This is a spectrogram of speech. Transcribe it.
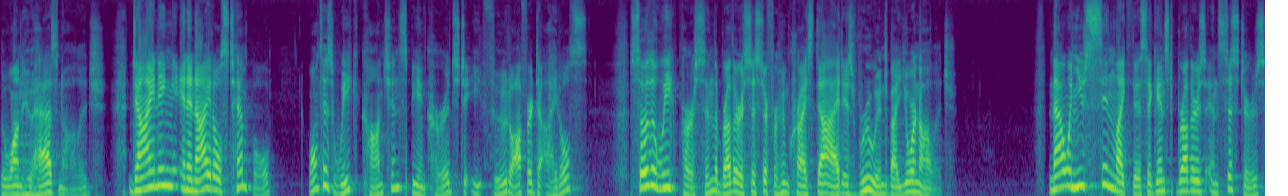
the one who has knowledge, dining in an idol's temple, won't his weak conscience be encouraged to eat food offered to idols? So the weak person, the brother or sister for whom Christ died, is ruined by your knowledge. Now, when you sin like this against brothers and sisters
